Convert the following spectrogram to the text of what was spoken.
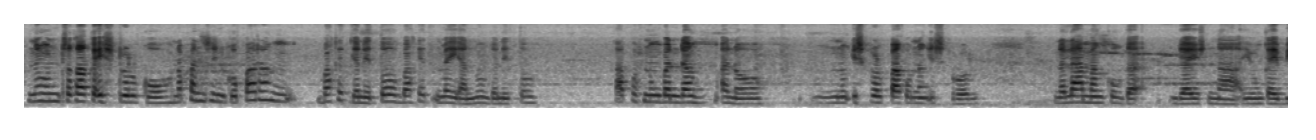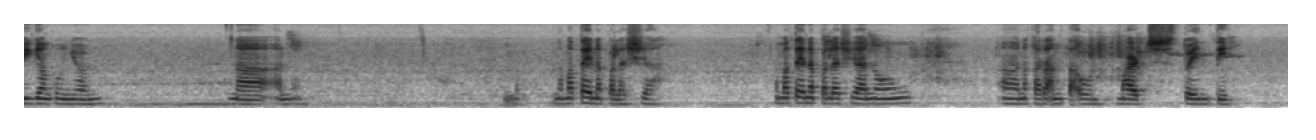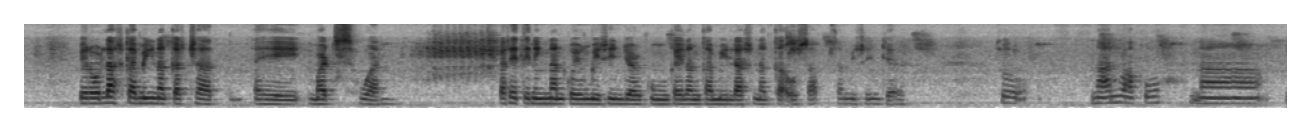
Noon sa kaka-stroll ko, napansin ko parang bakit ganito? Bakit may ano ganito? Tapos nung bandang ano, nung scroll pa ako ng scroll, nalaman ko ga, guys na yung kaibigan kong yon na ano namatay na pala siya. Namatay na pala siya nung uh, nakaraang taon, March 20. Pero last kaming nagka-chat ay March 1. Kasi tiningnan ko yung messenger kung kailan kami last nagkausap sa messenger. So, naano ako, na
